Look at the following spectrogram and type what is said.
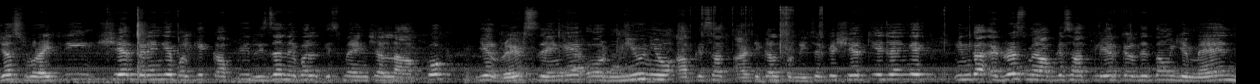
जस्ट वैरायटी शेयर करेंगे बल्कि काफ़ी रिजनेबल इसमें इंशाल्लाह आपको ये रेट्स देंगे और न्यू न्यू आपके साथ आर्टिकल फर्नीचर के शेयर किए जाएँगे। इनका एड्रेस मैं आपके साथ क्लियर कर देता हूँ। ये main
